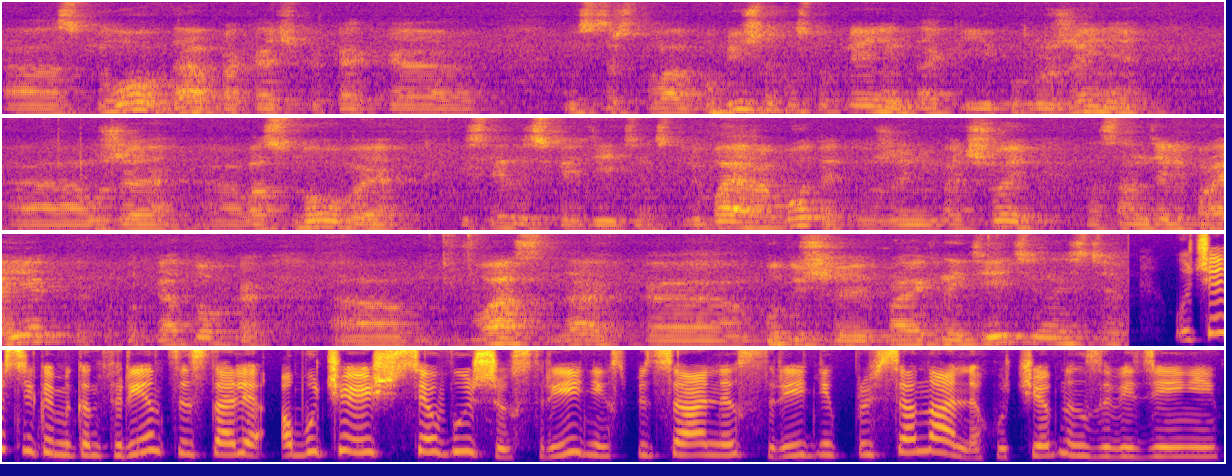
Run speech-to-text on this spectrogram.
э, скиллов, да, прокачка как э, мастерства публичных выступлений, так и погружение э, уже э, в основы исследовательской деятельности. Любая работа – это уже небольшой, на самом деле, проект, это подготовка э, вас да, к будущей проектной деятельности. Участниками конференции стали обучающиеся высших, средних, специальных, средних, профессиональных учебных заведений,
